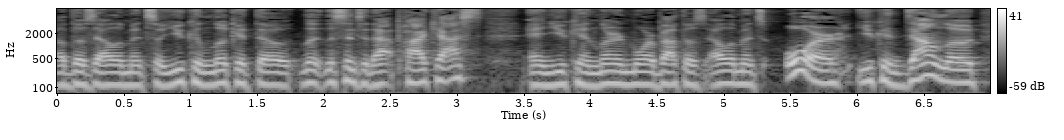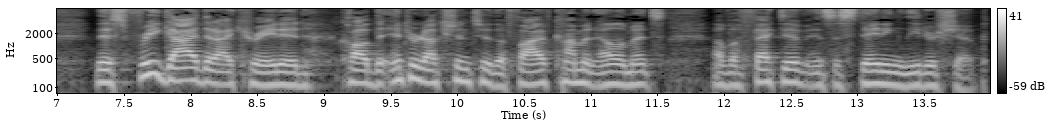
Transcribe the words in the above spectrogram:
of those elements. So you can look at those, listen to that podcast and you can learn more about those elements, or you can download this free guide that I created called The Introduction to the Five Common Elements of Effective and Sustaining Leadership.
